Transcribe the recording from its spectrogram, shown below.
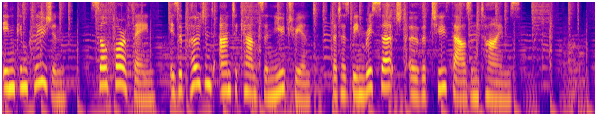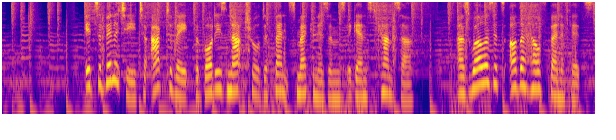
In conclusion, Sulforaphane is a potent anti-cancer nutrient that has been researched over 2,000 times. Its ability to activate the body's natural defense mechanisms against cancer, as well as its other health benefits,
